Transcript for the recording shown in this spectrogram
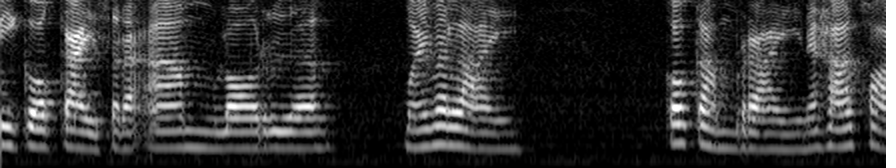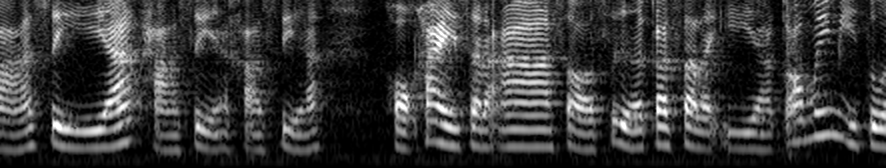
มีกอไก่สระอำรอเรือ ไม้มาลายก็กำไรนะคะ ขวาเสีย ขาเสีย ขาเสีย ขอไข่สระอาสอเสือกับสระเอีย ก็ไม่มีตัว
